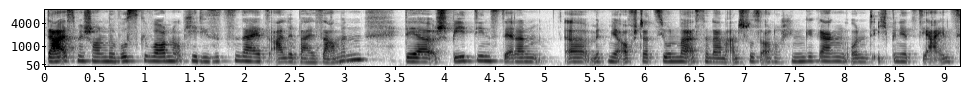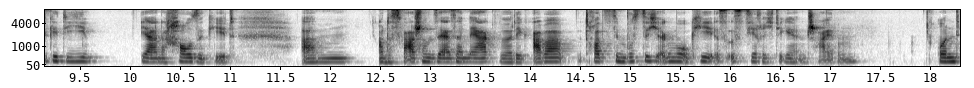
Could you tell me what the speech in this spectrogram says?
da ist mir schon bewusst geworden, okay, die sitzen da jetzt alle beisammen. Der Spätdienst, der dann äh, mit mir auf Station war, ist dann da im Anschluss auch noch hingegangen. Und ich bin jetzt die Einzige, die ja nach Hause geht. Ähm, und das war schon sehr, sehr merkwürdig. Aber trotzdem wusste ich irgendwo, okay, es ist die richtige Entscheidung. Und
